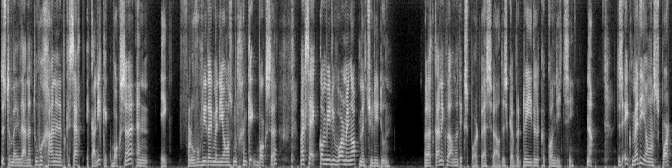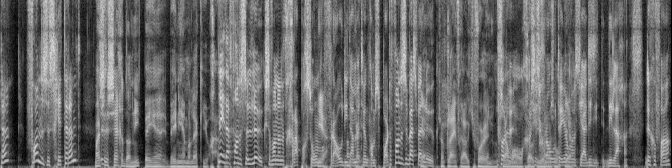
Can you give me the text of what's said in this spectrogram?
Dus toen ben ik daar naartoe gegaan en heb ik gezegd, ik kan niet kickboksen en ik geloof ook niet dat ik met die jongens moet gaan kickboksen. Maar ik zei, ik kom jullie warming up met jullie doen. Maar dat kan ik wel, want ik sport best wel. Dus ik heb een redelijke conditie. Nou, dus ik met die jongens sporten. Vonden ze schitterend. Maar ze zeggen dan niet, ben je, ben je niet helemaal lekker, joh. Nee, dat vonden ze leuk. Ze vonden het grappig, zo'n Ja, vrouw die dan oké. met hun kwam sporten. Vonden ze best wel Ja, leuk. Zo'n klein vrouwtje voor hun. Voor zijn allemaal hun. grote Precies, jongens. grote jongens. Ja, die, die lachen. In ieder geval.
